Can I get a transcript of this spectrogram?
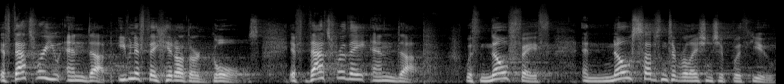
If that's where you end up, even if they hit other goals, if that's where they end up with no faith and no substantive relationship with you,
